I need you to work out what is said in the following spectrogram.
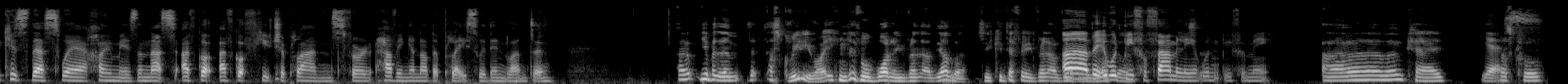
Because that's where home is, and that's I've got I've got future plans for having another place within London. Uh, yeah, but then that's greedy, right? You can live with one and rent out the other, so you can definitely rent out the Ah, other. but it would be for family. It wouldn't be for me. Oh, okay, Yes, that's cool.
